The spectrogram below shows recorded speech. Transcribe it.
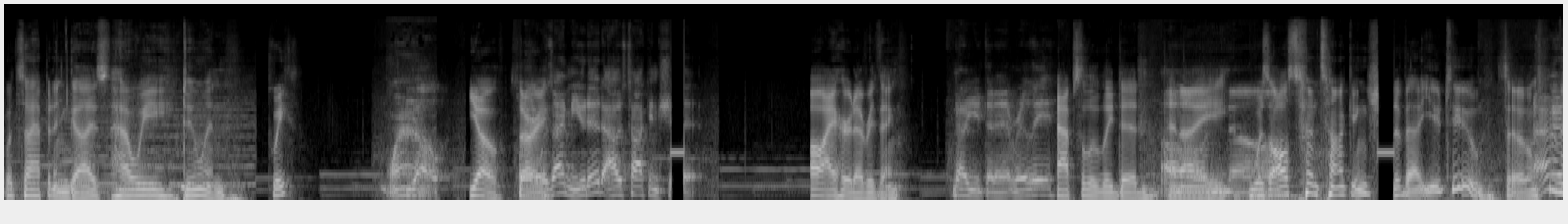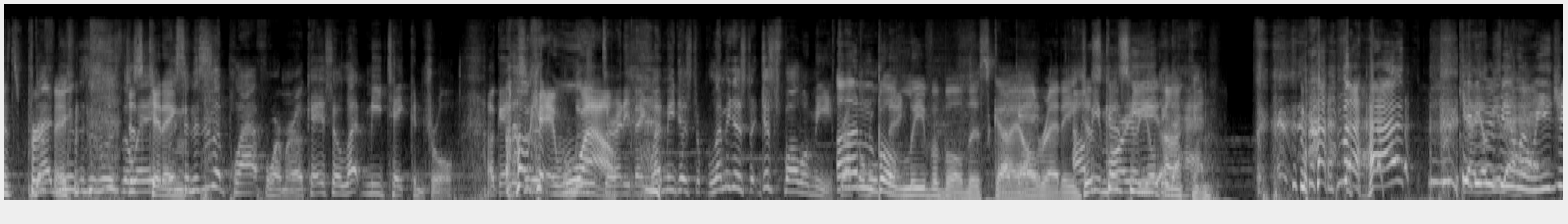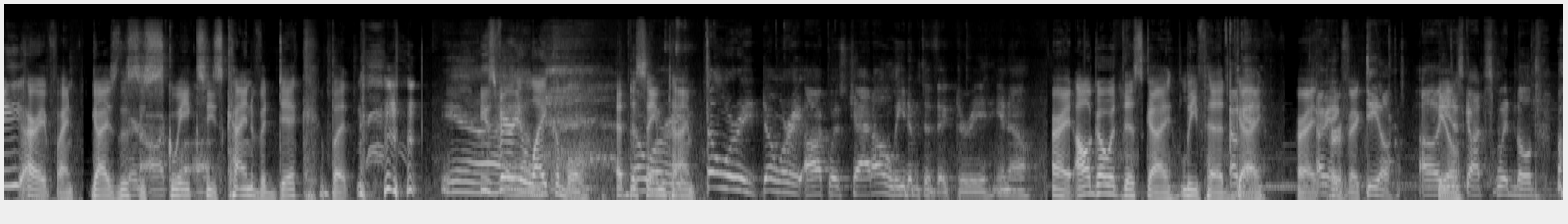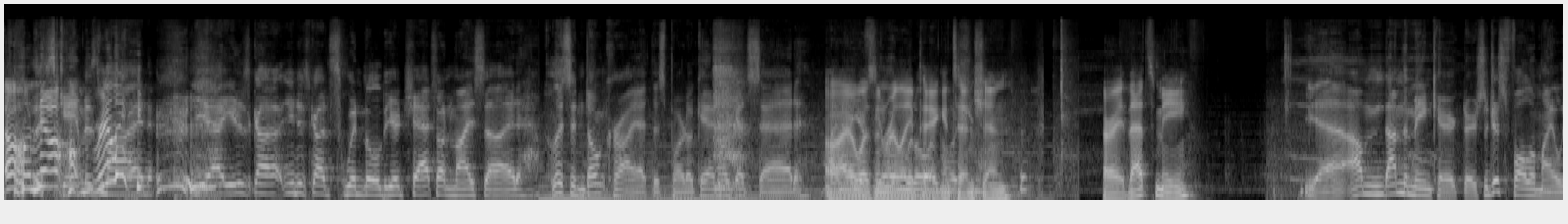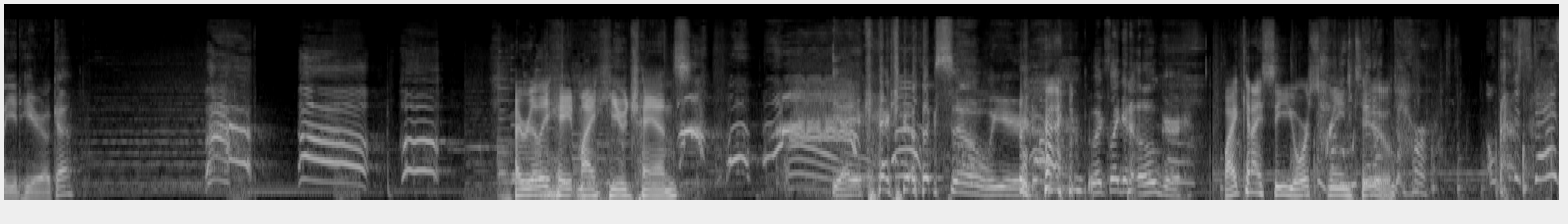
What's happening, guys? How we doing? Squeak? Wow. Yo. Yo, Wait, sorry. was I muted? I was talking shit. Oh, I heard everything. No, you didn't. Really? Absolutely did. and Oh, I no. was also talking shit about you too. So Alright, it's that- perfect. this is the Just way- kidding. Listen, this is a platformer, okay? So let me take control. Okay. This Okay, wow. Or anything. Let me just let me just just follow me. throughout the whole thing. Unbelievable, this guy Okay, already. I'll Just because Mario, he be the hat. the hat? Can't Yeah, even be be. Luigi? All right, fine. Guys, this Turn is Squeex. up. He's kind of a dick, but Yeah. he's very likable at the Don't same worry, time. Don't worry, don't worry, Aqua's chat. I'll lead him to victory. You know. All right, I'll go with this guy, Leafhead Okay. guy. All right, Okay, perfect. Deal. Oh, Deal. you just got swindled. Oh, this no, game is really? mine. Yeah, you just got you just got swindled. Your chat's on my side. Listen, don't cry at this part, okay? I know it gets sad. Oh, know I wasn't really paying emotional. attention. All right, that's me. Yeah, I'm I'm the main character, so just follow my lead here, okay? I really hate my huge hands. Yeah, your character looks so weird. looks like an ogre. Why can I see your screen too? Oh,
